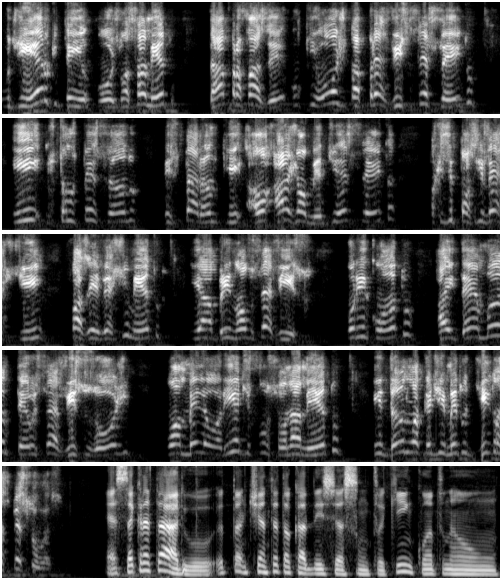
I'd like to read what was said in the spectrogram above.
o dinheiro que tem hoje no orçamento dá para fazer o que hoje está previsto ser feito e estamos pensando, esperando que haja aumento de receita para que se possa investir, fazer investimento e abrir novos serviços. Por enquanto, a ideia é manter os serviços hoje com a melhoria de funcionamento e dando um atendimento digno às pessoas. É, secretário, eu tinha até tocado nesse assunto aqui, enquanto não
